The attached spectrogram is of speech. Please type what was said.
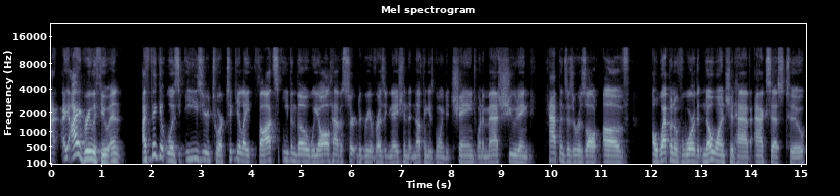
I, I agree with you, and I think it was easier to articulate thoughts, even though we all have a certain degree of resignation that nothing is going to change when a mass shooting happens as a result of a weapon of war that no one should have access to,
